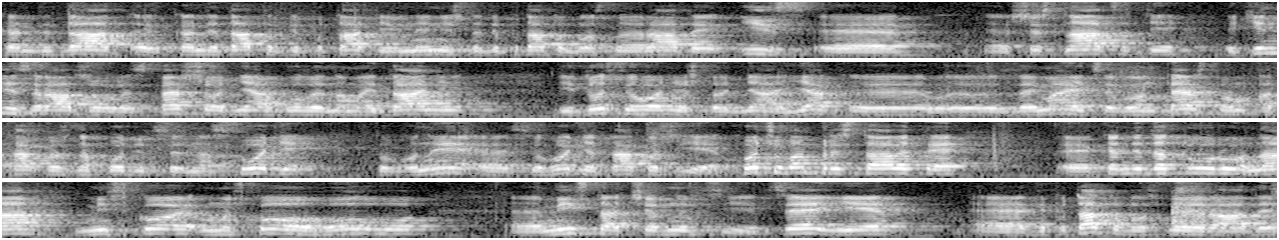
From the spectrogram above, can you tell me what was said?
кандидат, кандидати в депутатів, нинішні депутати обласної ради із 16, які не зраджували. З першого дня були на Майдані і до сьогоднішнього дня як е, е, займаються волонтерством, а також знаходяться на сході, то вони е, сьогодні також є. Хочу вам представити кандидатуру на міського, голову міста Чернівці. Це є депутат обласної ради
